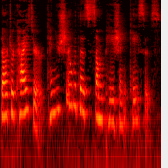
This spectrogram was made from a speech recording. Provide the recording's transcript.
Dr. Kaiser, can you share with us some patient cases?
